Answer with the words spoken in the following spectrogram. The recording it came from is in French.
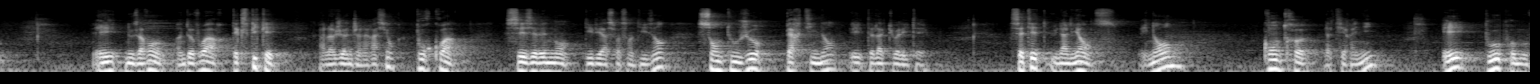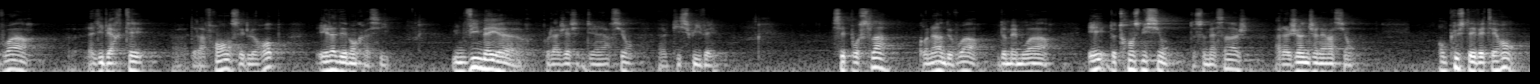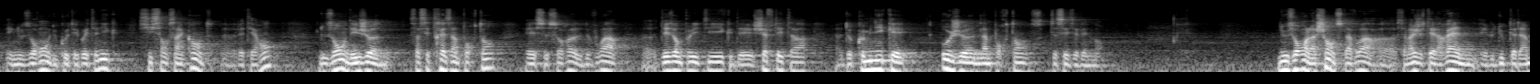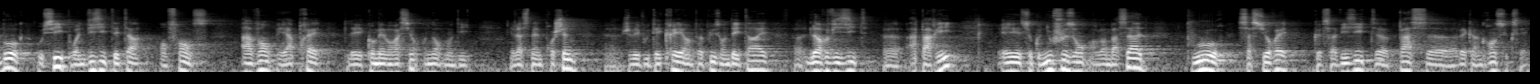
Et nous avons un devoir d'expliquer à la jeune génération pourquoi ces événements d'il y a 70 ans sont toujours pertinents et de l'actualité. C'était une alliance énorme contre la tyrannie, et pour promouvoir euh, la liberté euh, de la France et de l'Europe et la démocratie. Une vie meilleure pour la génération euh, qui suivait. C'est pour cela qu'on a un devoir de mémoire et de transmission de ce message à la jeune génération. En plus des vétérans, et nous aurons du côté britannique 650 vétérans, nous aurons des jeunes. Ça c'est très important et ce sera le devoir euh, des hommes politiques, des chefs d'État, euh, de communiquer aux jeunes l'importance de ces événements. Nous aurons la chance d'avoir euh, Sa Majesté la Reine et le Duc d'Édimbourg aussi pour une visite d'État en France avant et après les commémorations en Normandie. Et la semaine prochaine, je vais vous décrire un peu plus en détail leur visite à Paris et ce que nous faisons en l'ambassade pour s'assurer que sa visite passe euh, avec un grand succès.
